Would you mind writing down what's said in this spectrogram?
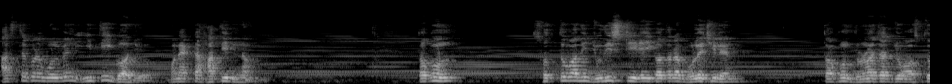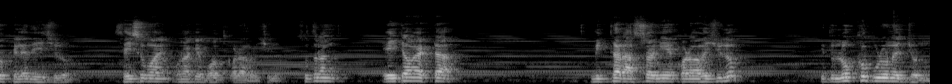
আস্তে করে বলবেন, ইতি গজ মানে একটা হাতির নাম। তখন সত্যবাদী যুধিষ্ঠির এই কথাটা বলেছিলেন, তখন দ্রোণাচার্য অস্ত্র ফেলে দিয়েছিল, সেই সময় ওনাকে বধ করা হয়েছিল। সুতরাং এইটাও একটা মিথ্যার আশ্রয় নিয়ে করা হয়েছিল। কিন্তু লক্ষ্য পূরণের জন্য।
